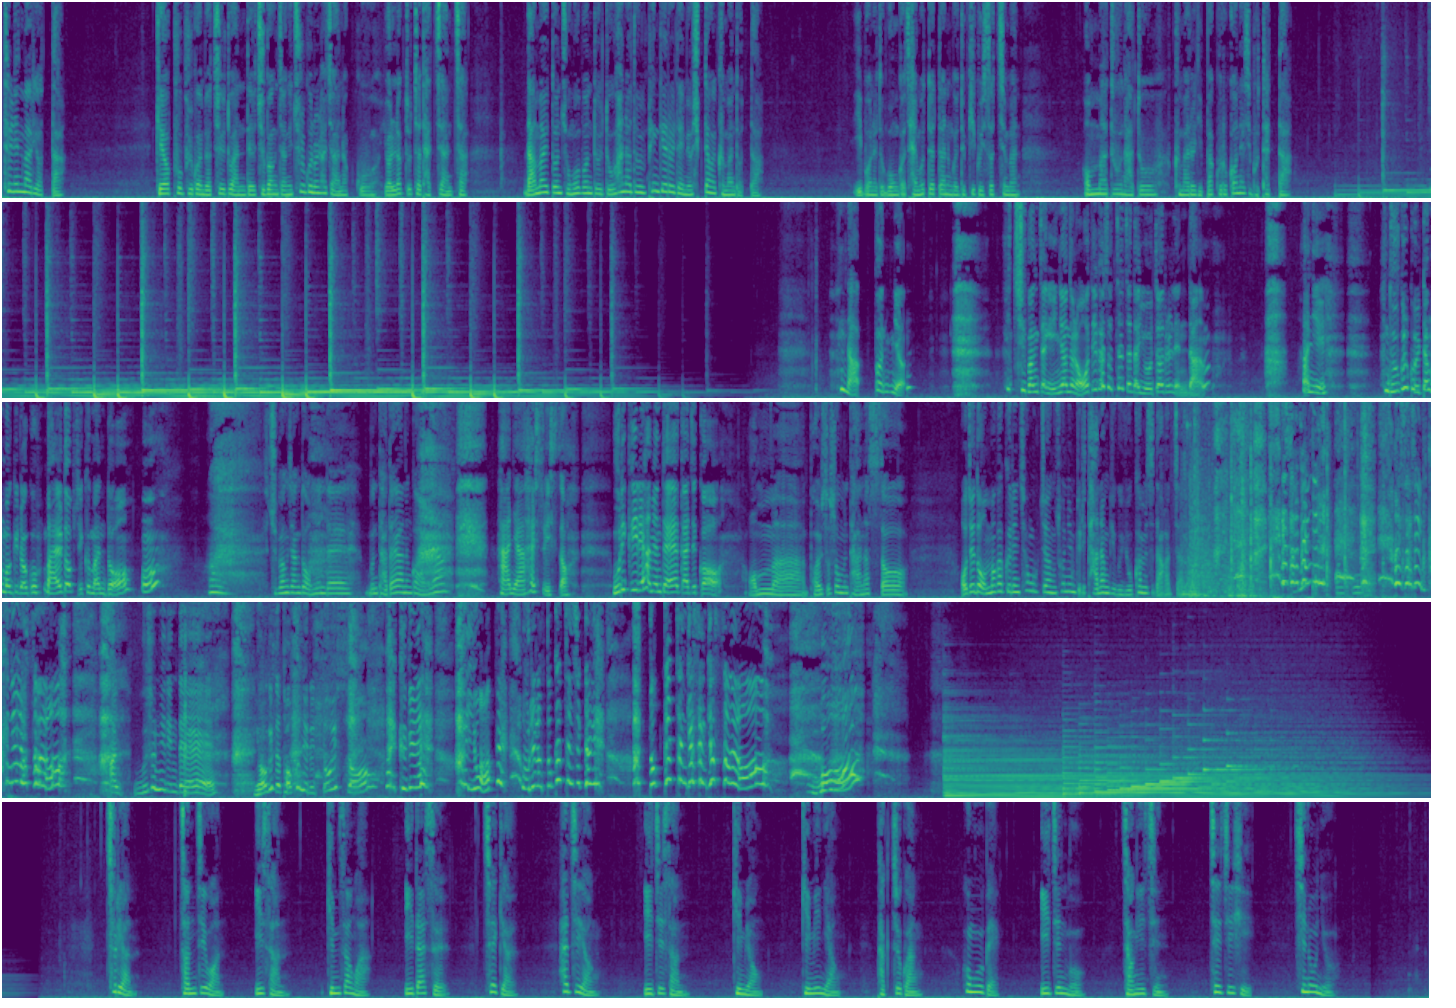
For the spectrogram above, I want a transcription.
틀린 말이었다. 개업 후 불과 며칠도 안 돼 주방장이 출근을 하지 않았고 연락조차 닿지 않자 남아있던 종업원들도 하나둘 핑계를 대며 식당을 그만뒀다. 이번에도 뭔가 잘못됐다는 걸 느끼고 있었지만 엄마도 나도 그 말을 입 밖으로 꺼내지 못했다. 나쁜 년. 주방장 인연을 어디 가서 찾아다 요절을 낸담? 아니, 누굴 골탕 먹이려고 말도 없이 그만둬, 어? 아휴, 주방장도 없는데 문 닫아야 하는 거 아니야? 아니야, 할 수 있어. 우리끼리 하면 돼까지 거. 엄마, 벌써 소문 다 났어. 어제도 엄마가 끓인 청국장 손님들이 다 남기고 욕하면서 나갔잖아. 사장님! 아, 났어요! 아, 무슨 일인데? 여기서 더 큰 일이 또 있어? 아, 그게, 요 앞에 우리랑 똑같은 식당에 똑같은 게 생겼어요! 뭐? 출연 전지원, 이선, 김성화, 이다슬, 최결, 하지영, 이지선, 김용, 김인영, 박주광, 홍우백, 이진무, 정희진, 최지희, 신혼유.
